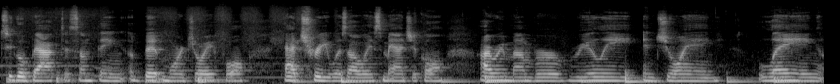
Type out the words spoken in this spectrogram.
to go back to something a bit more joyful. That tree was always magical. I remember really enjoying laying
